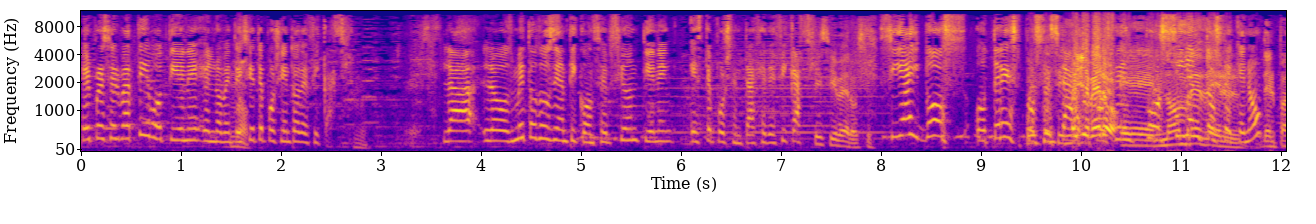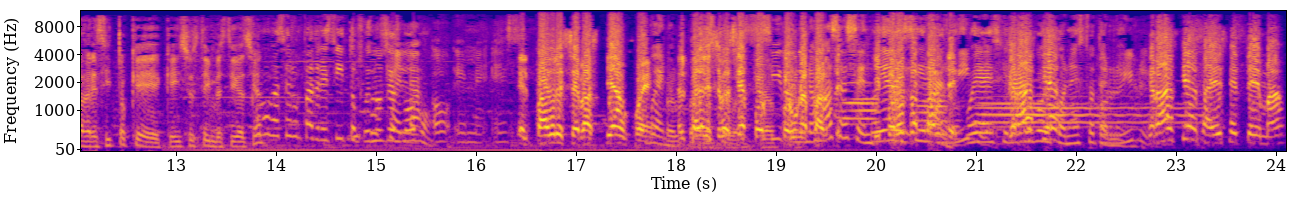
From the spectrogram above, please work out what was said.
el preservativo tiene el 97% de eficacia. La- los métodos de anticoncepción tienen este porcentaje de eficacia. Sí, sí, Vero, sí. Si hay dos o tres decirme, porcentajes, Oye, Vero, eh, el nombre cientos de del, que no, del padrecito que, que hizo esta investigación. ¿cómo va a ser un padrecito? Pues no seas bobo. OMS. El padre Sebastián fue. Bueno. el padre Sebastián por, Sí, por una nomás parte. Voy Y a por decir parte, voy a decir gracias, algo y con esto termino. Gracias a ese tema,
